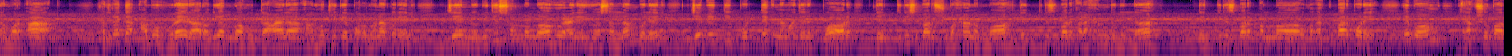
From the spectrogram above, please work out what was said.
নম্বর আট হজরত আবু হুরাইরা রদিয়াল্লাহ তালা আনহু থেকে বর্ণনা করেন যে নবীজি সাল্লু আলহিহাসাল্লাম বলেন, যে ব্যক্তি প্রত্যেক নামাজের পর তেত্রিশ বার সুবাহান আল্লাহ তেত্রিশ বার আলহামদুলিল্লাহ তেত্রিশ বার আল্লাহ একবার পরে এবং একশো বার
